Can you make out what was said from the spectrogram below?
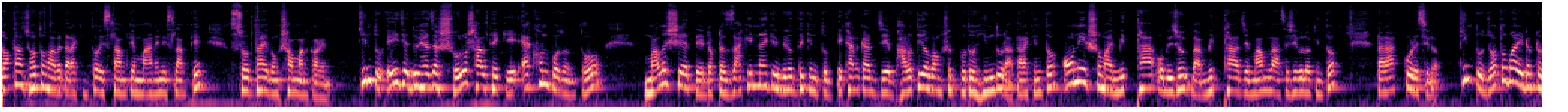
যথাযথভাবে তারা কিন্তু ইসলামকে মানেন, ইসলামকে শ্রদ্ধা এবং সম্মান করেন। কিন্তু এই যে দুই হাজার ষোলো সাল থেকে এখন পর্যন্ত মালয়েশিয়াতে ডক্টর জাকির নায়কের বিরুদ্ধে কিন্তু এখানকার যে ভারতীয় বংশোদ্ভূত হিন্দুরা, তারা কিন্তু অনেক সময় মিথ্যা অভিযোগ বা মিথ্যা যে মামলা আছে সেগুলো কিন্তু তারা করেছিল। কিন্তু যতবারই ডক্টর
